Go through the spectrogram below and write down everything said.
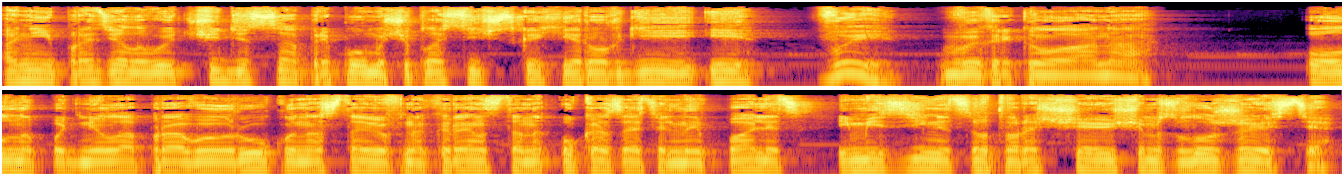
Они проделывают чудеса при помощи пластической хирургии и...» «Вы!» – выкрикнула она. Олна подняла правую руку, наставив на Крэнстона указательный палец и мизинец в отвращающем зло жесте.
